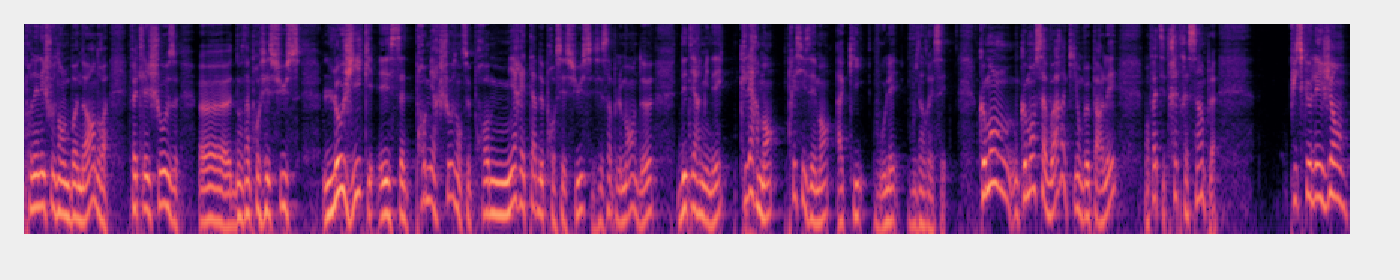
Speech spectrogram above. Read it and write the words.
Prenez les choses dans le bon ordre, faites les choses euh, dans un processus logique, et cette première chose, dans ce première étape de processus, c'est simplement de déterminer clairement, précisément, à qui vous voulez vous adresser. Comment, comment savoir à qui on veut parler? En fait, c'est très très simple. Puisque les gens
